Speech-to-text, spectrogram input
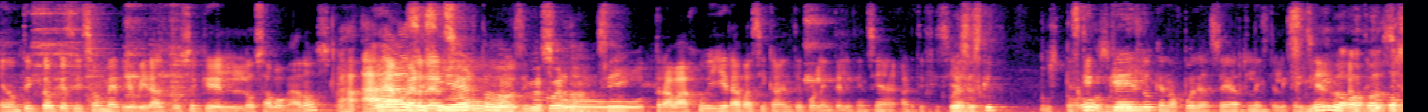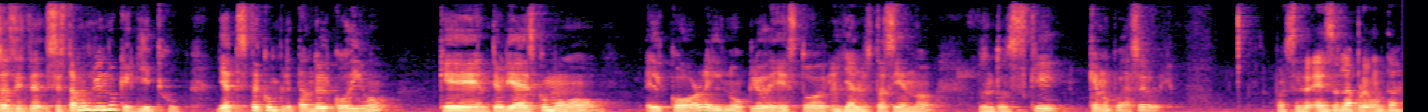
en un TikTok que se hizo medio viral puse que los abogados Ajá. podían Ah, sí, perder es cierto, su, sí me acuerdo, su sí. trabajo y era básicamente por la inteligencia artificial. Pues es que, pues Es todos, que, ¿qué es lo que no puede hacer la Sí, inteligencia o, o- o sea, si, te- si estamos viendo que GitHub ya te está completando el código, que en teoría es como el core, el núcleo de esto, y ya Ujú. lo está haciendo, pues entonces, ¿qué, qué no puede hacer, güey? Pues esa es la pregunta.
